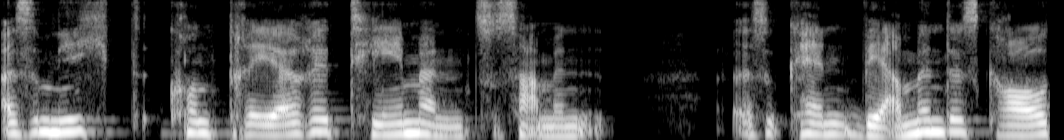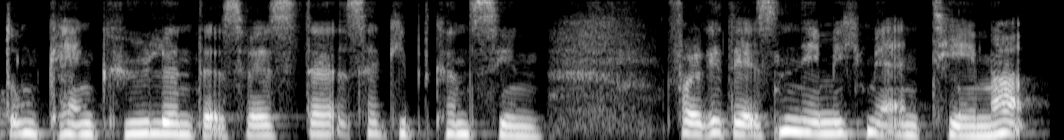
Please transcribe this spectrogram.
Also nicht konträre Themen zusammen. Also kein wärmendes Kraut und kein kühlendes, weil es, ergibt keinen Sinn. Folgedessen nehme ich mir ein Thema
